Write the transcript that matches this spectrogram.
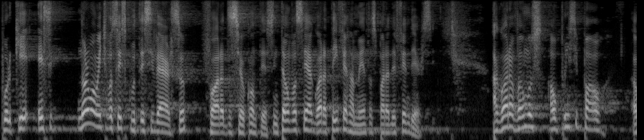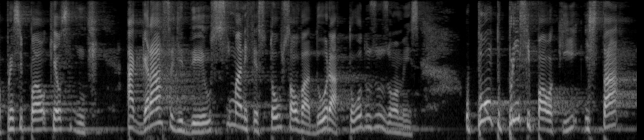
porque esse normalmente você escuta esse verso fora do seu contexto. Então você agora tem ferramentas para defender-se. Agora vamos ao principal, ao principal que é o seguinte: a graça de Deus se manifestou salvador a todos os homens. O ponto principal aqui está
